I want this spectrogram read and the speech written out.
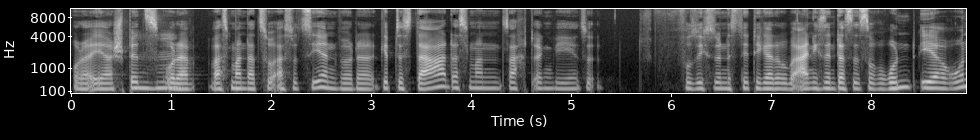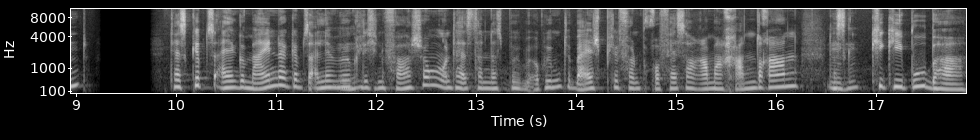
oder eher spitz Mhm. oder was man dazu assoziieren würde. Gibt es da, dass man sagt irgendwie, so, wo sich Synästhetiker darüber einig sind, dass es rund, eher rund? Das gibt es allgemein, da gibt es alle möglichen Forschungen und da ist dann das berühmte Beispiel von Professor Ramachandran, das Kikibuba.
